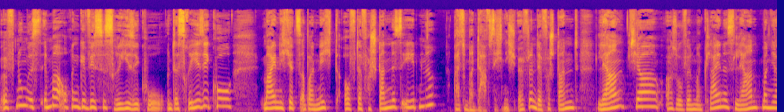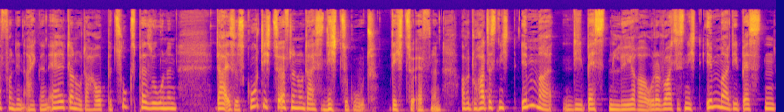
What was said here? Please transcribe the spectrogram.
Öffnung ist immer auch ein gewisses Risiko. Und das Risiko meine ich jetzt aber nicht auf der Verstandesebene. Also man darf sich nicht öffnen. Der Verstand lernt ja, also wenn man klein ist, lernt man ja von den eigenen Eltern oder Hauptbezugspersonen. Da ist es gut, dich zu öffnen und da ist es nicht so gut dich zu öffnen. Aber du hattest nicht immer die besten Lehrer oder du hattest nicht immer die besten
